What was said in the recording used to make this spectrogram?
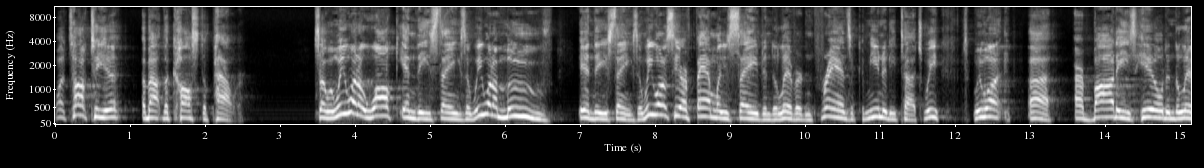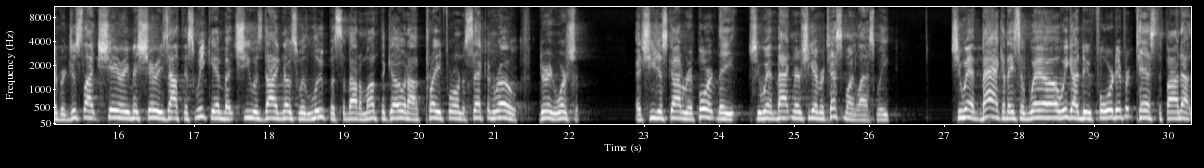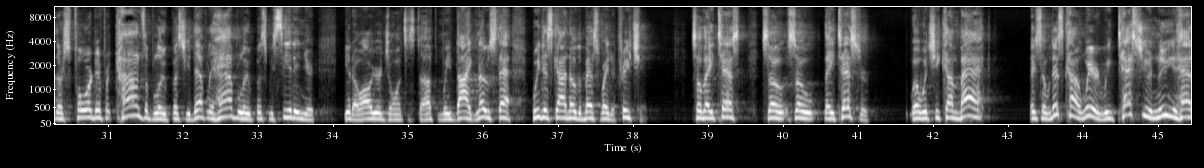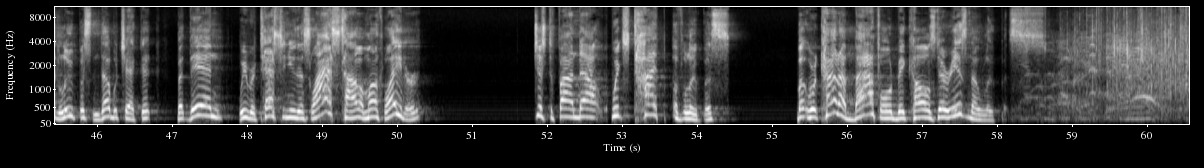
I want to talk to you about the cost of power. So when we want to walk in these things and we want to move in these things and we want to see our families saved and delivered and friends and community touched, we, we want uh, our bodies healed and delivered, just like Sherry. Miss Sherry's out this weekend, but she was diagnosed with lupus about a month ago, and I prayed for her on the second row during worship. And she just got a report. They, she went back, remember, she gave her testimony last week. She went back and they said, Well, we got to do four different tests to find out there's four different kinds of lupus. You definitely have lupus. We see it in your, you know, all your joints and stuff. And we've diagnosed that. We just got to know the best way to treat you. So they test, so, so they test her. Well, when she come back, they said, well, this is kind of weird. We tested you and knew you had lupus and double checked it, but then we were testing you this last time a month later just to find out which type of lupus, but we're kind of baffled because there is no lupus.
